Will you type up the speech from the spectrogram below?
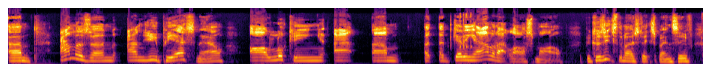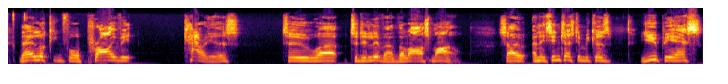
Um, Amazon and UPS now are looking at, um, at, at getting out of that last mile because it's the most expensive. They're looking for private carriers to uh, to deliver the last mile. So, and it's interesting because UPS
